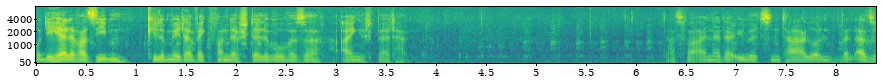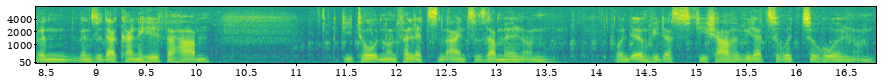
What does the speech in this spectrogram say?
Und die Herde war sieben Kilometer weg von der Stelle, wo wir sie eingesperrt hatten. Das war einer der übelsten Tage. Und wenn, also wenn, wenn sie da keine Hilfe haben, die Toten und Verletzten einzusammeln und, und irgendwie das, die Schafe wieder zurückzuholen. Und,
